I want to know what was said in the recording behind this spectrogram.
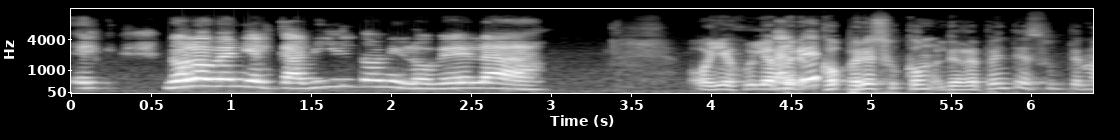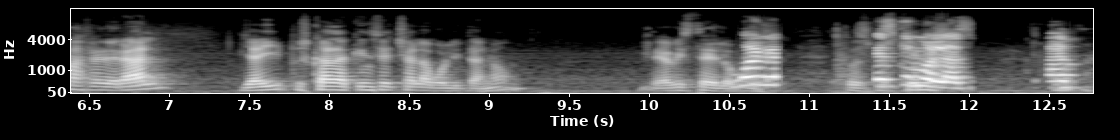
el, no lo ve ni el cabildo, ni lo ve la, Oye, Julia, pero, pero eso como, de repente es un tema federal y ahí pues cada quien se echa la bolita, ¿no? Ya viste lo que- Bueno, Entonces, Es pues, como ¿quién- la seguridad.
